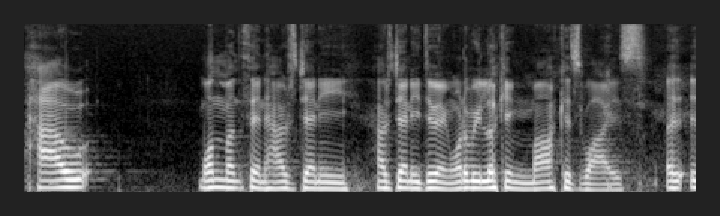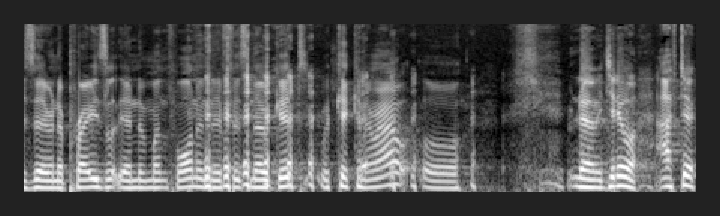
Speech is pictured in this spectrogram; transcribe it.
How one month in, how's Jenny how's Jenny doing? What are we looking markers wise? Uh, is there an appraisal at the end of month one and if it's no good, we're kicking her out or No, do you know what? After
